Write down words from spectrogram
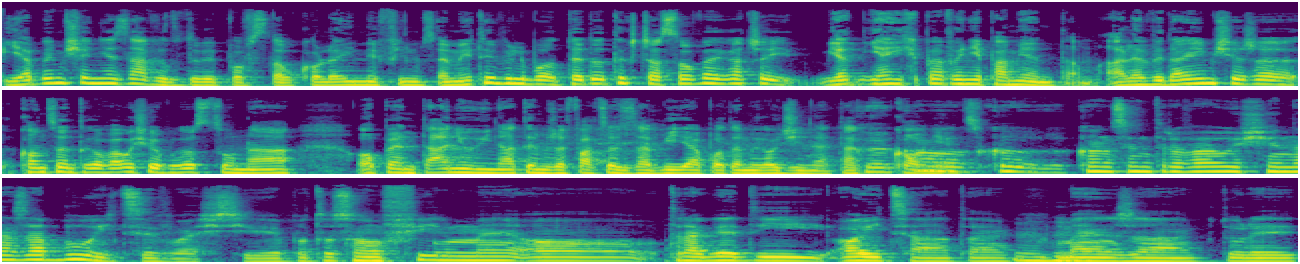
ja bym się nie zawiódł, gdyby powstał kolejny film z Amityville, bo te dotychczasowe raczej, ja, ja ich prawie nie pamiętam, ale wydaje mi się, że koncentrowały się po prostu na opętaniu i na tym, że facet zabija potem rodzinę, tak Ko- koniec. ko- koncentrowały się na zabójcy właściwie, bo to są filmy o tragedii ojca, tak, Mhm. męża, który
